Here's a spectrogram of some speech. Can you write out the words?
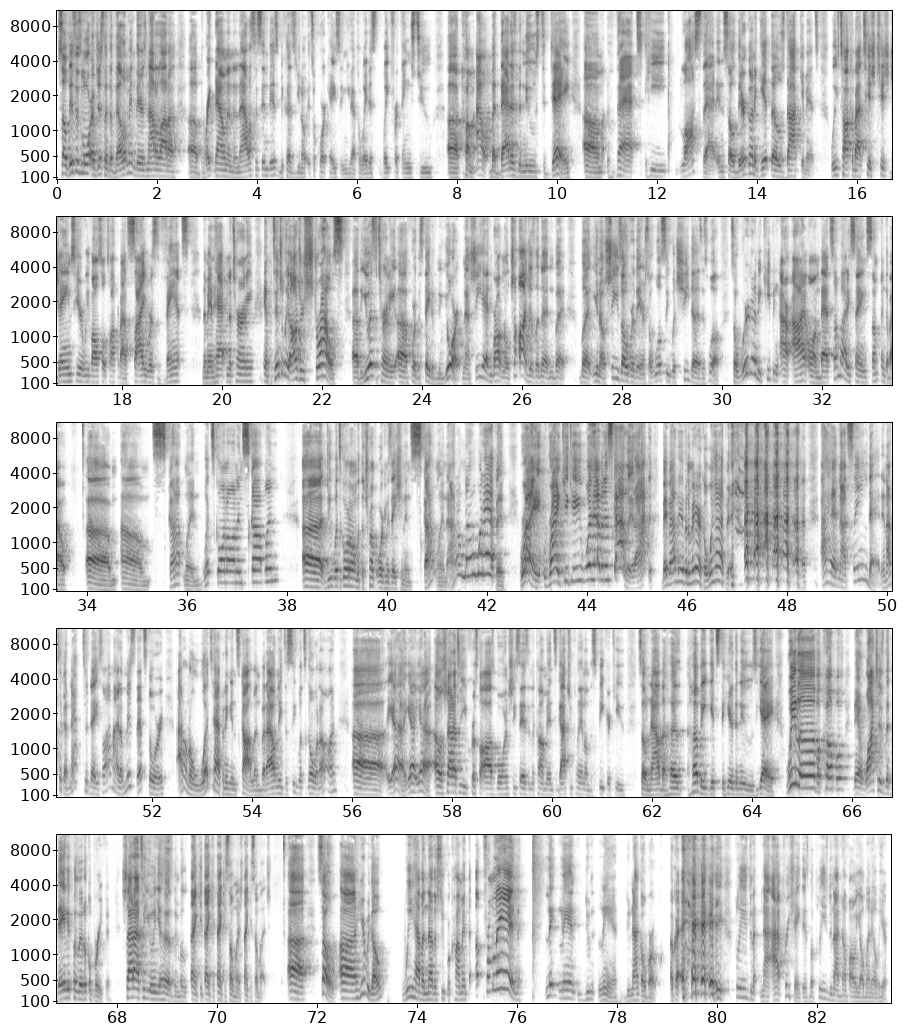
so this is more of just a development. There's not a lot of uh, breakdown and analysis in this because you know it's a court case and you have to wait wait for things to uh, come out. But that is the news today um, that he lost that. And so they're going to get those documents. We've talked about Tish Tish James here. We've also talked about Cyrus Vance the Manhattan attorney, and potentially Audrey Strauss, uh, the U.S. attorney uh, for the state of New York. Now she hadn't brought no charges or nothing, but but you know she's over there, so we'll see what she does as well. So we're going to be keeping our eye on that. Somebody saying something about um, um, Scotland. What's going on in Scotland? Uh, do what's going on with the Trump organization in Scotland? I don't know what happened. Right, right, Kiki. What happened in Scotland? I, baby, I live in America. What happened? I had not seen that, and I took a nap today, so I might have missed that story. I don't know what's happening in Scotland, but I'll need to see what's going on. Uh, yeah, yeah, yeah. Oh, shout out to you, Crystal Osborne. She says in the comments, "Got you playing on the speaker queue, so now the hu- hubby gets to hear the news." Yay! We love a couple that watches the daily political briefing. Shout out to you and your husband, boo. Thank you, thank you, thank you so much. Thank you so much. Uh, so uh, here we go. We have another super comment uh, from Lynn. Lynn, Lynn, do Lynn, do not go broke. Okay, please do not. Now I appreciate this, but please do not dump all your money over here.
